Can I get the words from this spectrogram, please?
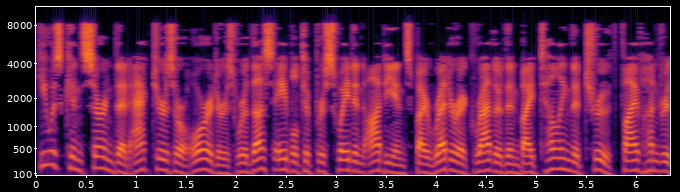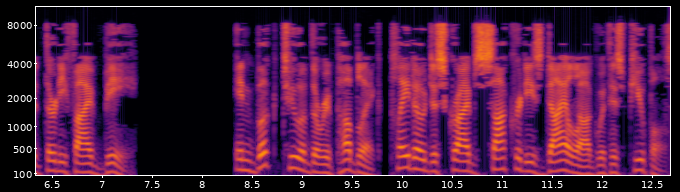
He was concerned that actors or orators were thus able to persuade an audience by rhetoric rather than by telling the truth 535b. In Book 2 of the Republic, Plato describes Socrates' dialogue with his pupils.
